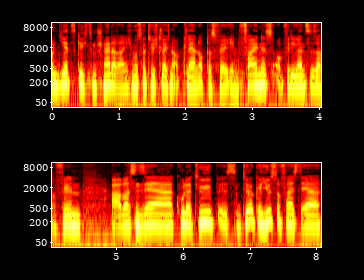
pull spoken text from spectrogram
Und jetzt gehe ich zum Schneider rein. Ich muss natürlich gleich noch abklären, ob das für ihn fein ist, ob wir die ganze Sache filmen. Aber es ist ein sehr cooler Typ, ist ein Türke, Yusuf heißt er,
